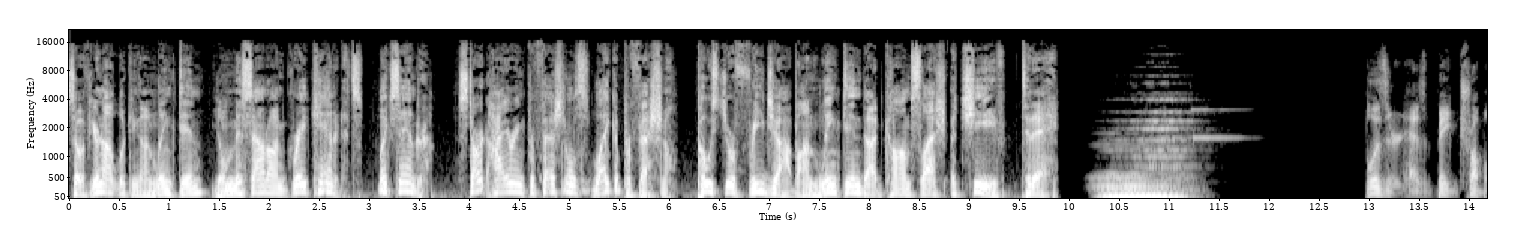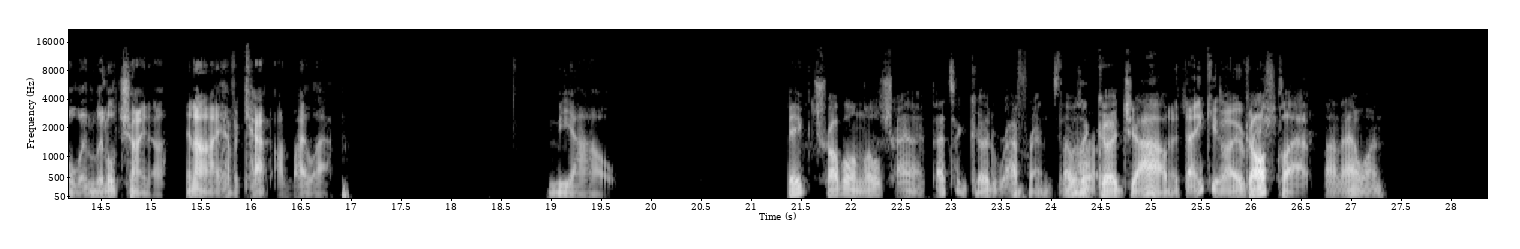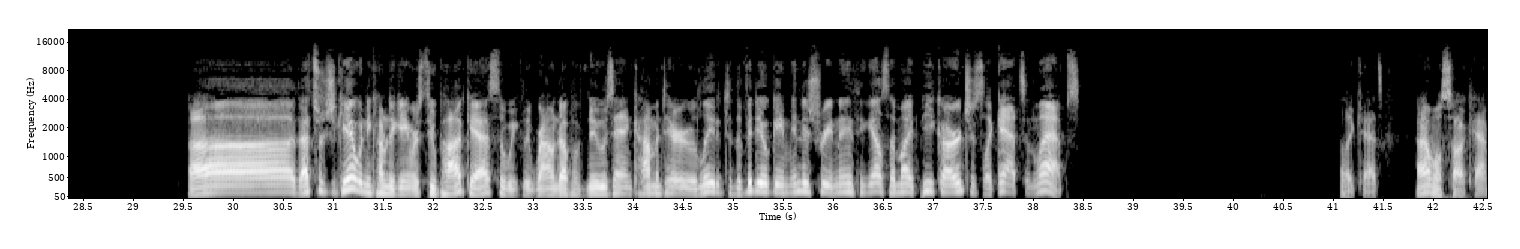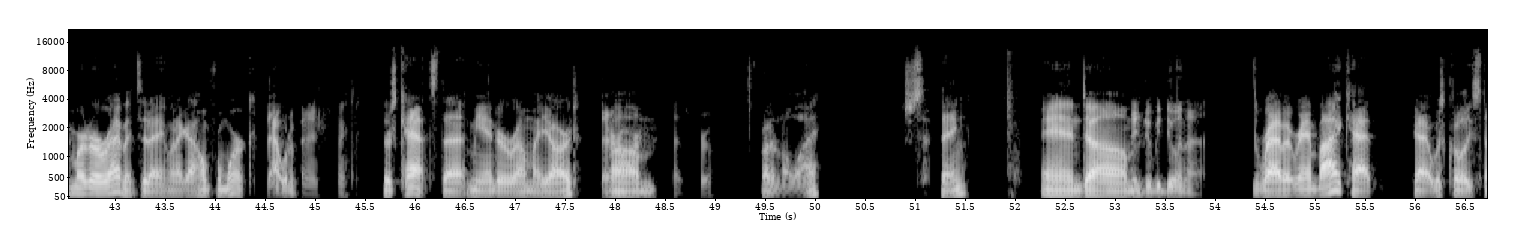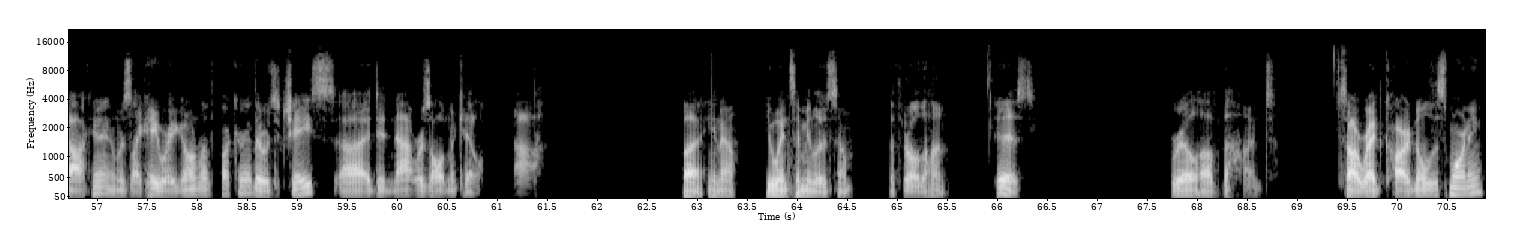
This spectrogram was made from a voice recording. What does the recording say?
So if you're not looking on LinkedIn, you'll miss out on great candidates like Sandra. Start hiring professionals like a professional. Post your free job on linkedin.com slash achieve today. Blizzard has big trouble in Little China, and I have a cat on my lap. Meow. Big Trouble in Little China. That's a good reference. That was a good job. Uh, thank you. I Golf appreciate- clap on that one. Uh, that's what you get when you come to Gamers 2 Podcast, the weekly roundup of news and commentary related to the video game industry and anything else that might pique our interest, like cats and laps. I like cats. I almost saw a cat murder a rabbit today when I got home from work. That would have been interesting. There's cats that meander around my yard. There are. Um, That's true. I don't know why. It's just a thing. And um, They do be doing that. the rabbit ran by. Cat cat was clearly stalking it and was like, "Hey, where are you going, motherfucker?" There was a chase. Uh, it did not result in a kill. Ah, But you know, you win some, you lose some. the thrill of the hunt. It is thrill of the hunt. Saw a red cardinal this morning.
